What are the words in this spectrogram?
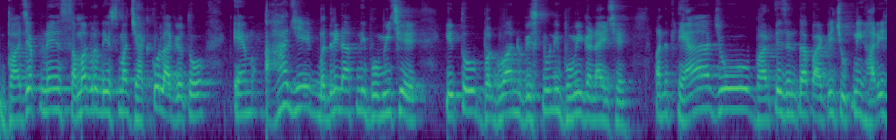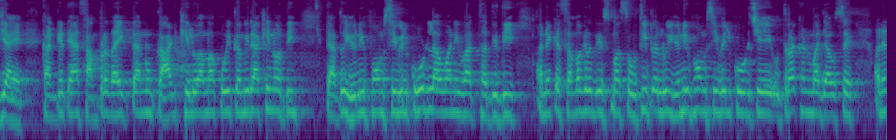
ભાજપને સમગ્ર દેશમાં ઝાટકો લાગ્યો હતો. એમ આ જે બદ્રીનાથની ભૂમિ છે, એ તો ભગવાન વિષ્ણુની ભૂમિ ગણાય છે. અને ત્યાં જો ભારતીય જનતા પાર્ટી ચૂંટણી હારી જાય, કારણ કે ત્યાં સાંપ્રદાયિકતાનું કાર્ડ ખેલવામાં કોઈ કમી રાખી નહોતી, ત્યાં તો યુનિફોર્મ સિવિલ કોડ લાવવાની વાત થતી હતી અને કે સમગ્ર દેશમાં સૌથી પહેલું યુનિફોર્મ સિવિલ કોડ છે એ ઉત્તરાખંડમાં જ આવશે અને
